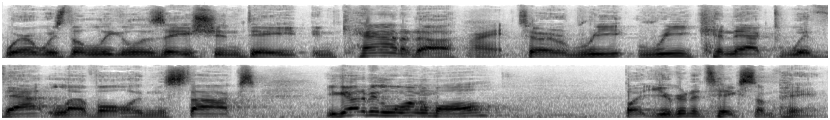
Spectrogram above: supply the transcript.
where it was the legalization date in Canada, right. to re- reconnect with that level in the stocks. You got to be long them all, but you're going to take some pain.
